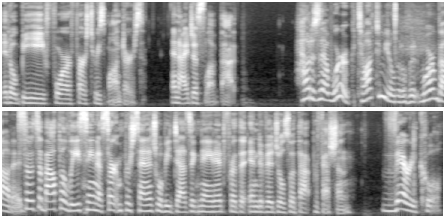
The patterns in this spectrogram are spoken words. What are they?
it'll be for first responders. And I just love that. How does that work? Talk to me a little bit more about it. So it's about the leasing. A certain percentage will be designated for the individuals with that profession. Very cool.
